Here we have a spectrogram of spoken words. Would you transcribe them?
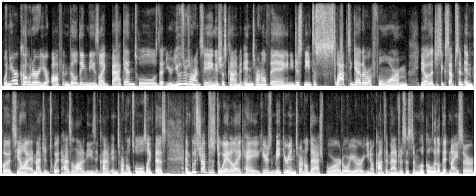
when you're a coder, you're often building these like back end tools that your users aren't seeing. It's just kind of an internal thing, and you just need to slap together a form, you know, that just accepts some inputs. You know, I imagine Twit has a lot of these kind of internal tools like this, and Bootstrap is just a way to like, hey, here's make your internal dashboard or your you know content management system look a little bit nicer,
